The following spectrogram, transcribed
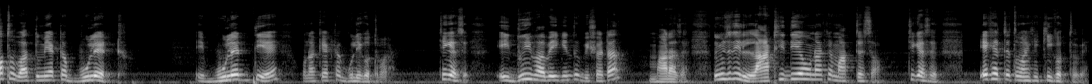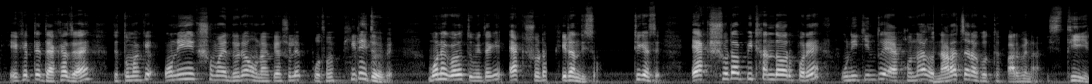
অথবা তুমি একটা বুলেট, এই বুলেট দিয়ে ওনাকে একটা গুলি করতে পারো। ঠিক আছে? এই দুইভাবেই কিন্তু বিষয়টা মারা যায়। তুমি যদি লাঠি দিয়ে ওনাকে মারতে চাও, ঠিক আছে? এক্ষেত্রে তোমাকে কী করতে হবে? এক্ষেত্রে দেখা যায় যে তোমাকে অনেক সময় ধরে ওনাকে আসলে প্রথমে ফিটাইতে হবে। মনে করো তুমি তাকে একশোটা ফিটান দিছো, ঠিক আছে? একশোটা পিঠান দেওয়ার পরে উনি কিন্তু এখন আর নাড়াচাড়া করতে পারবে না, স্থির।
